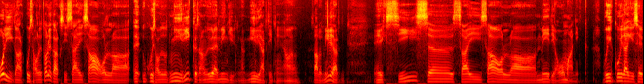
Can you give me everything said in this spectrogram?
oligarh, kui sa oled oligarh, siis sa ei saa olla, eh, kui sa oled nii rikas, üle mingi miljardit, sadu miljardit, ehk siis äh, sa ei saa olla meediaomanik või kuidagi see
